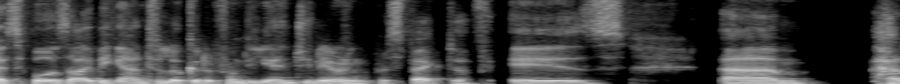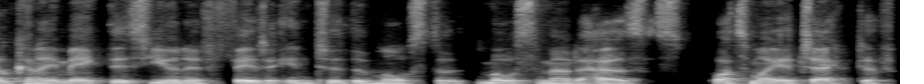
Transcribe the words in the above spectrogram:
i suppose i began to look at it from the engineering perspective is um, how can I make this unit fit into the most most amount of houses? What's my objective?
